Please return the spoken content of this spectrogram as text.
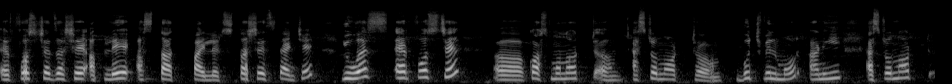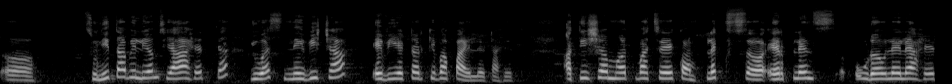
एअरफोर्सचे जसे आपले असतात पायलट्स तसेच त्यांचे यू एस एअरफोर्सचे कॉस्मोनॉट ॲस्ट्रोनॉट बुच विल्मोर आणि ॲस्ट्रोनॉट सुनीता विलियम्स या आहेत त्या यू एस नेव्हीच्या एव्हिएटर किंवा पायलट आहेत. अतिशय महत्त्वाचे कॉम्प्लेक्स एअरप्लेन्स उडवलेले आहेत.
